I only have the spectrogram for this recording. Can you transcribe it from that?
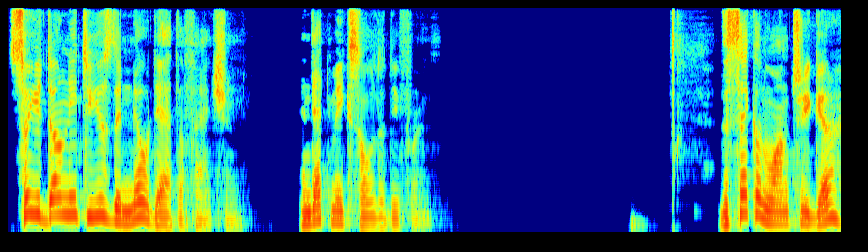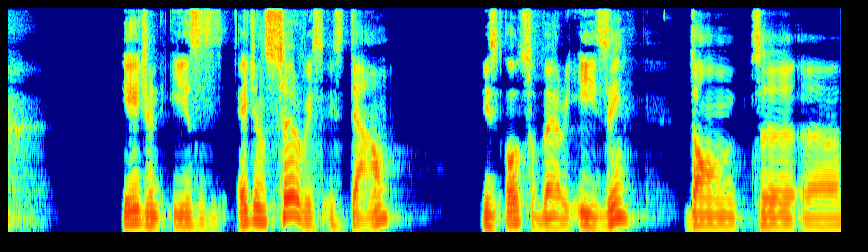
so you don't need to use the no data function. And that makes all the difference. The second one trigger, agent is agent service is down, is also very easy. Don't uh, uh,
